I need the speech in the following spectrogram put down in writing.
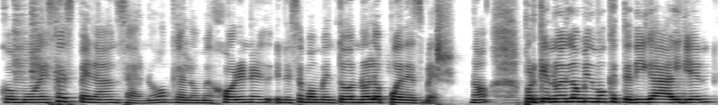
como esa esperanza, ¿no? Que a lo mejor en, en, ese momento no lo puedes ver, ¿no? Porque no es lo mismo que te diga alguien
